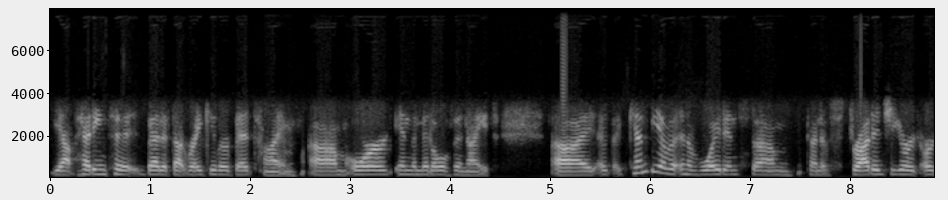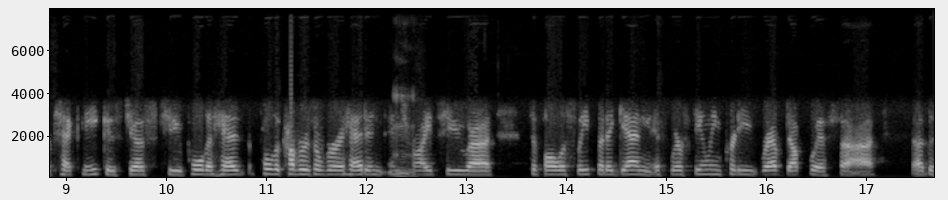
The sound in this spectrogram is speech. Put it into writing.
yeah, heading to bed at that regular bedtime um, or in the middle of the night. Uh, it can be an avoidance um, kind of strategy or, or, technique is just to pull the head, pull the covers over our head, and, and mm. try to uh, to fall asleep. But again, if we're feeling pretty revved up with uh, uh, the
